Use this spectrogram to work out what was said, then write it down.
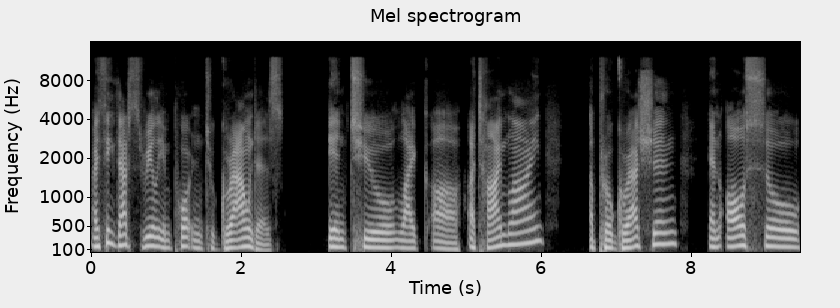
I think that's really important to ground us into like uh, a timeline, a progression, and also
